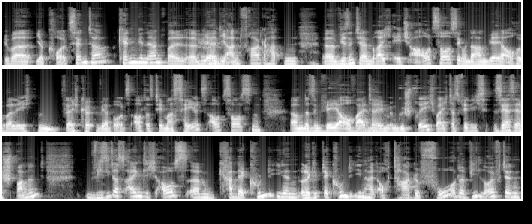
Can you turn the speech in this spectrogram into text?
über ihr Callcenter kennengelernt, weil äh, wir ja mhm. die Anfrage hatten, äh, wir sind ja im Bereich HR Outsourcing und da haben wir ja auch überlegt, hm, vielleicht könnten wir bei uns auch das Thema Sales outsourcen. Ähm, da sind wir ja auch weiterhin mhm. im Gespräch, weil ich das finde ich sehr, sehr spannend. Wie sieht das eigentlich aus? Ähm, kann der Kunde Ihnen oder gibt der Kunde Ihnen halt auch Tage vor oder wie läuft denn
